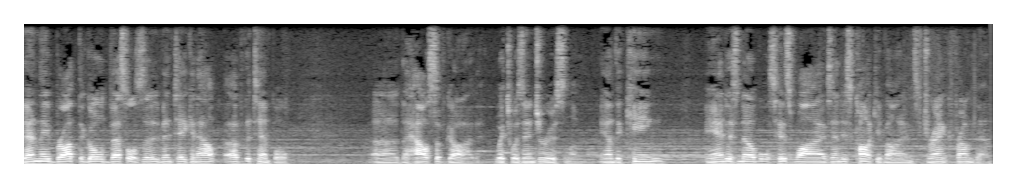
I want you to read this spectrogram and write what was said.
Then they brought the gold vessels that had been taken out of the temple, uh, the house of God, which was in Jerusalem, and the king and his nobles, his wives, and his concubines drank from them.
